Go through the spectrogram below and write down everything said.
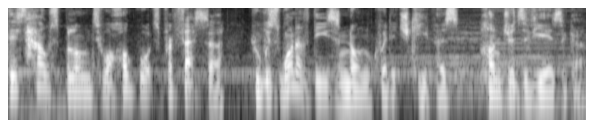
this house belonged to a Hogwarts professor who was one of these non Quidditch keepers hundreds of years ago.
